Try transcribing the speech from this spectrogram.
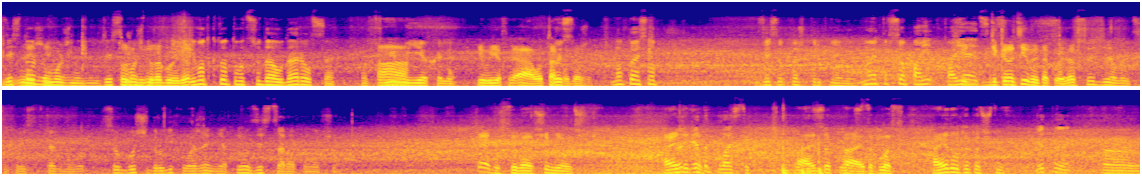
Здесь Летний. тоже можно. Здесь Тоже можно. недорогой, да? И вот кто-то вот сюда ударился, вот, А. и уехали. И уехали. А, вот так То вот есть- даже. Ну, то есть вот здесь вот тоже крепление. Но это все паяется. Декоративный такой, да? Все делается. То есть как бы вот все больше других вложений нет. Ну вот здесь царапина вообще. Да, Это все, да, вообще мелочь. А Ну, это, это, пластик. а, это это, всё а, пластик. это пластик. А это вот это что? Это, э,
